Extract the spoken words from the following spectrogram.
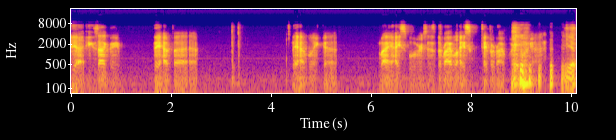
Yeah, exactly. They have uh, they have like uh, my high school versus the rival high school type of rivalry. Yep.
